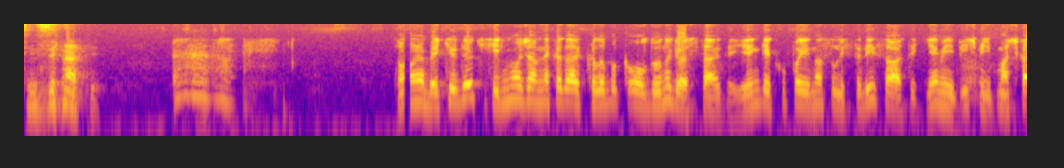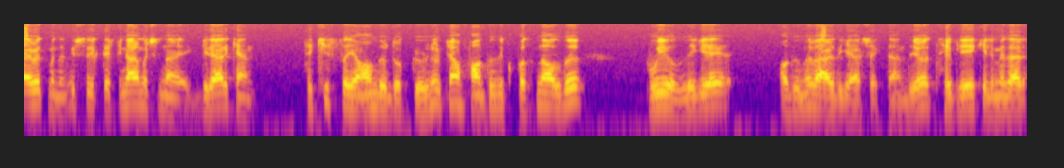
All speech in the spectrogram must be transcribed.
Cincinnati. Sonra Bekir diyor ki Hilmi hocam ne kadar kılıbık olduğunu gösterdi. Yenge kupayı nasıl istediyse artık yemeyip içmeyip maç kaybetmeden üstelik de final maçına girerken 8 sayı underdog görünürken fantezi kupasını aldı. Bu yıl lige adını verdi gerçekten diyor. Tebriğe kelimeler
